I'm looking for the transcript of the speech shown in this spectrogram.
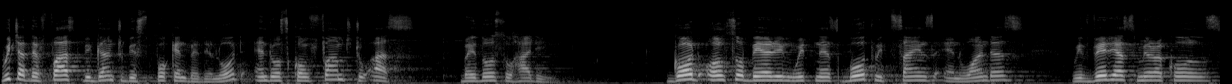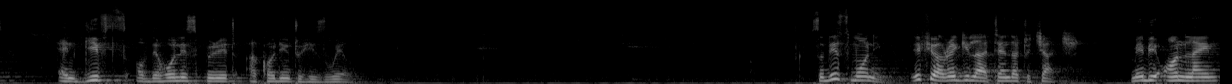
which at the first began to be spoken by the Lord and was confirmed to us by those who heard him? God also bearing witness both with signs and wonders, with various miracles and gifts of the Holy Spirit according to his will. So this morning, if you're a regular attender to church, maybe online,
